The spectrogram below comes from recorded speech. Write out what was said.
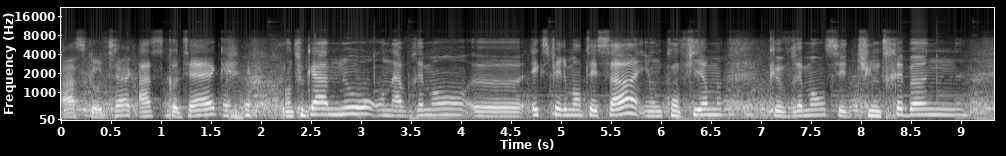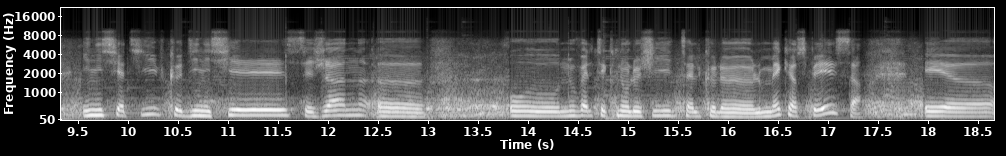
Ascotech. En tout cas, nous, on a vraiment euh, expérimenté ça et on confirme que vraiment c'est une très bonne initiative que d'initier ces jeunes euh, aux nouvelles technologies telles que le, le Makerspace. Et euh,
